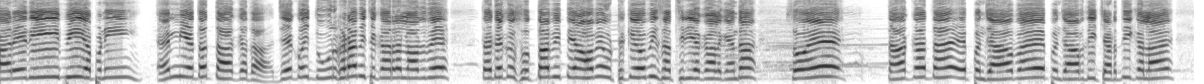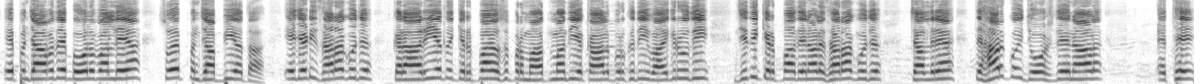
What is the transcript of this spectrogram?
ਜਕਾਰੇ ਦੀ ਵੀ ਆਪਣੀ ਅਹਿਮੀਅਤ ਆ, ਤਾਕਤ ਆ। ਜੇ ਕੋਈ ਦੂਰ ਖੜਾ ਵੀ ਜਕਾਰਾ ਲਾ ਦੇਵੇ, ਤਾਂ ਜੇ ਕੋਈ ਸੁੱਤਾ ਵੀ ਪਿਆ ਹੋਵੇ, ਉੱਠ ਕੇ ਉਹ ਵੀ ਸਤਿ ਸ੍ਰੀ ਅਕਾਲ ਕਹਿੰਦਾ। ਸੋ ਇਹ ਤਾਕਤ ਹੈ ਇਹ ਪੰਜਾਬ ਹੈ ਇਹ ਪੰਜਾਬ ਦੀ ਚੜ੍ਹਦੀ ਕਲਾ ਹੈ ਇਹ ਪੰਜਾਬ ਦੇ ਬੋਲ ਬਾਲੇ ਆ, ਸੋ ਇਹ ਪੰਜਾਬੀਅਤ ਆ। ਇਹ ਜਿਹੜੀ ਸਾਰਾ ਕੁਝ ਕਰਾ ਰਹੀ ਹੈ ਤੇ ਕਿਰਪਾ ਉਸ ਪ੍ਰਮਾਤਮਾ ਦੀ, ਅਕਾਲ ਪੁਰਖ ਦੀ, ਵਾਹਿਗੁਰੂ ਦੀ, ਜਿਹਦੀ ਕਿਰਪਾ ਦੇ ਨਾਲ ਇਹ ਸਾਰਾ ਕੁਝ ਚੱਲ ਰਿਹਾ ਹੈ ਤੇ ਹਰ ਕੋਈ ਜੋਸ਼ ਦੇ ਨਾਲ ਇੱਥੇ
